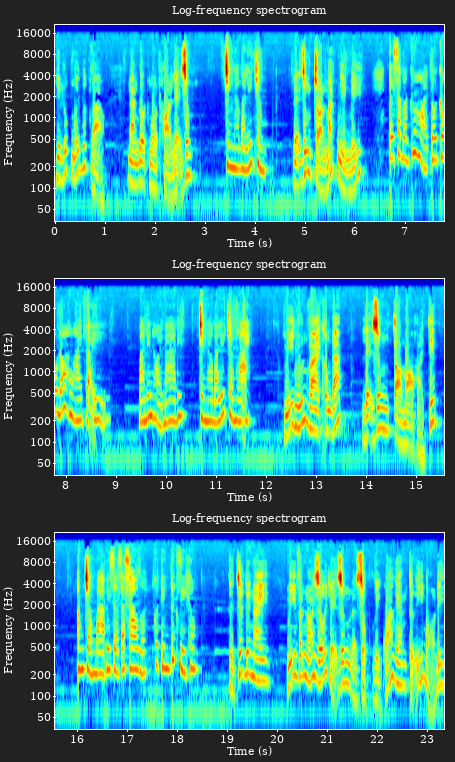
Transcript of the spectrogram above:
như lúc mới bước vào. Nàng đột ngột hỏi Lệ Dung: "Chừng nào bà lấy chồng?" Lệ Dung tròn mắt nhìn Mỹ. "Tại sao bà cứ hỏi tôi câu đó hoài vậy? Bà nên hỏi bà đi, chừng nào bà lấy chồng lại?" Mỹ nhún vai không đáp, Lệ Dung tò mò hỏi tiếp. Ông chồng bà bây giờ ra sao rồi? Có tin tức gì không? Từ trước đến nay Mỹ vẫn nói dối Lệ Dung là dục vì quá ghen tự ý bỏ đi.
